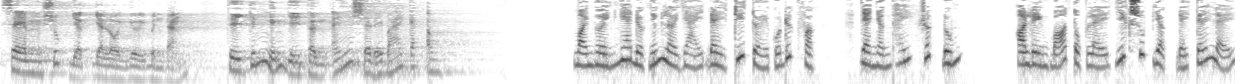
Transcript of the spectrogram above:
xem súc vật và loài người bình đẳng, thì chính những vị thần ấy sẽ để bái các ông. Mọi người nghe được những lời dạy đầy trí tuệ của Đức Phật và nhận thấy rất đúng. Họ liền bỏ tục lệ giết súc vật để tế lễ.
